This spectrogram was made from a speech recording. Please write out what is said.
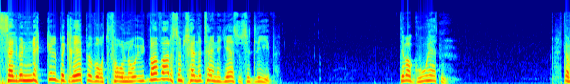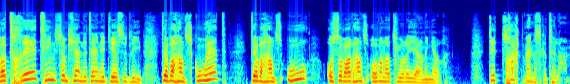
selve nøkkelbegrepet vårt for å nå ut. Hva var det som kjennetegnet Jesus sitt liv? Det var godheten. Det var tre ting som kjennetegnet Jesus liv. Det var hans godhet, det var hans ord, og så var det hans overnaturlige gjerninger. Det trakk mennesker til ham.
